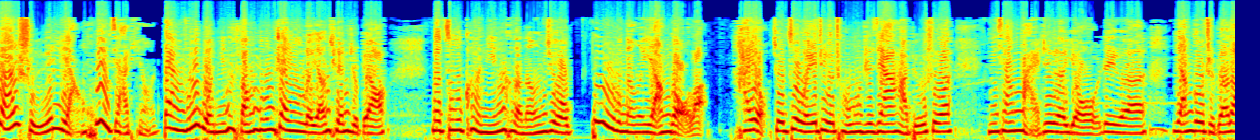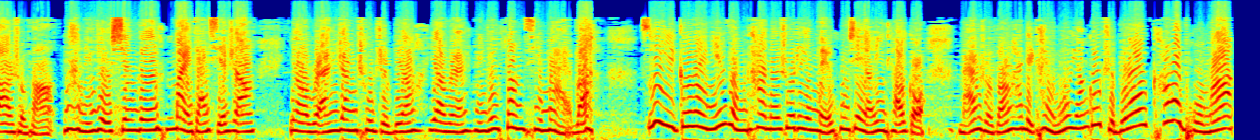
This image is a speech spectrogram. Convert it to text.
管属于两户家庭，但如果您的房东占用了养犬指标，那租客您可能就不能养狗了。还有，就作为这个宠物之家哈，比如说你想买这个有这个养狗指标的二手房，那您就先跟卖家协商，要不然让出指标，要不然您就放弃买吧。所以各位，您怎么看呢？说这个每户限养一条狗，买二手房还得看有没有养狗指标，靠谱吗？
